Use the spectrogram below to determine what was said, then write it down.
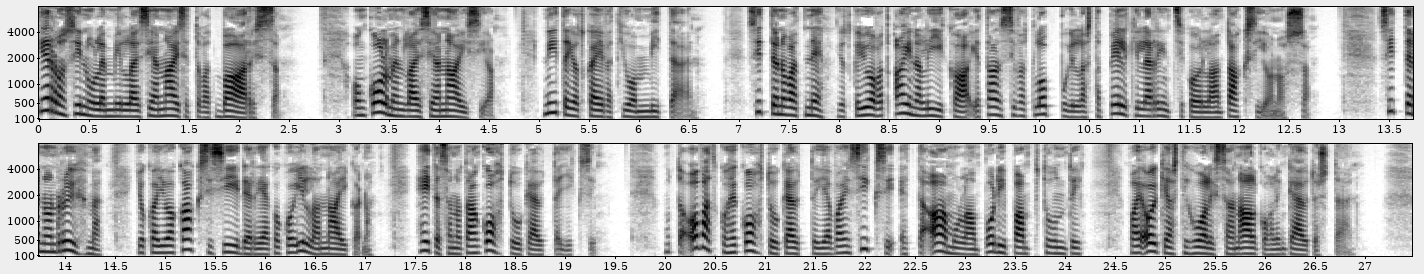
Kerron sinulle, millaisia naiset ovat baarissa. On kolmenlaisia naisia. Niitä, jotka eivät juo mitään. Sitten ovat ne, jotka juovat aina liikaa ja tanssivat loppuillasta pelkillä rintsikoillaan taksijonossa. Sitten on ryhmä, joka juo kaksi siideriä koko illan aikana. Heitä sanotaan kohtuukäyttäjiksi. Mutta ovatko he kohtuukäyttäjiä vain siksi, että aamulla on bodypump-tunti vai oikeasti huolissaan alkoholin käytöstään?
